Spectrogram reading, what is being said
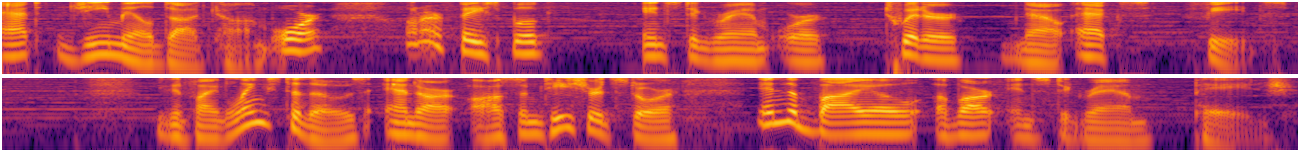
at gmail.com or on our Facebook, Instagram, or Twitter, now X, feeds. You can find links to those and our awesome t shirt store in the bio of our Instagram page.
